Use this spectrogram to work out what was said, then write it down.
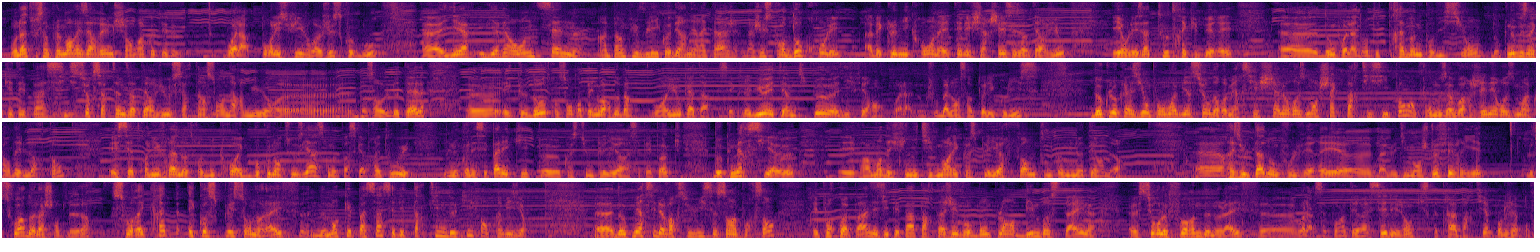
On a tout simplement réservé une chambre à côté d'eux. Voilà, pour les suivre jusqu'au bout. Euh, il, y avait un onsen, un bain public au dernier étage, bah, jusqu'en dos crawlé. Avec le micro, on a été les chercher, ces interviews, et on les a toutes récupérées. Euh, donc voilà, dans de très bonnes conditions. Donc ne vous inquiétez pas si sur certaines interviews, certains sont en armure euh, dans un hall d'hôtel euh, et que d'autres sont en peignoir de bain ou en yukata. C'est que le lieu était un petit peu différent. Voilà, donc je vous balance un peu les coulisses. Donc l'occasion pour moi bien sûr de remercier chaleureusement chaque participant pour nous avoir généreusement accordé de leur temps et s'être livré à notre micro avec beaucoup d'enthousiasme parce qu'après tout ils ne connaissaient pas l'équipe Costume Player à cette époque. Donc merci à eux et vraiment définitivement les cosplayers forment une communauté en or. Euh, résultat, donc vous le verrez euh, bah, le dimanche 2 février, le soir de la Chandeleur, soirée crêpes et cosplay sur No Life. Ne manquez pas ça, c'est des tartines de kiff en prévision. Euh, donc merci d'avoir suivi ce 101% et pourquoi pas, n'hésitez pas à partager vos bons plans Bimbo Style sur le forum de No Life. voilà, ça pourrait intéresser des gens qui seraient prêts à partir pour le Japon.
